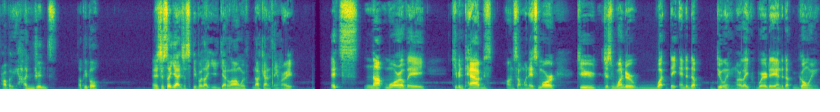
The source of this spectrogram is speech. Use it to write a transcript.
probably hundreds of people. And it's just like, yeah, just people that you get along with, that kind of thing, right? It's not more of a keeping tabs on someone. It's more to just wonder what they ended up doing or like where they ended up going.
